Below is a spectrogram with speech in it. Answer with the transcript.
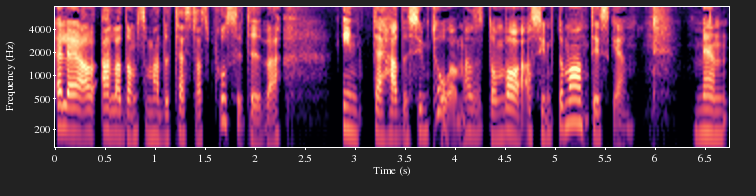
eller alla de som hade testats positiva inte hade symptom, alltså att de var asymptomatiska. Men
